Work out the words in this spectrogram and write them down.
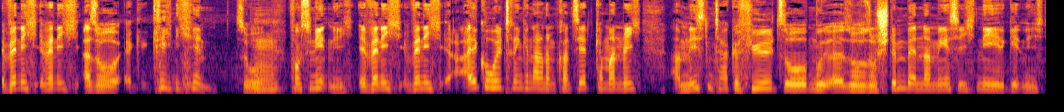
Wenn ich, wenn ich, also äh, kriege ich nicht hin. So Mhm. funktioniert nicht. Äh, Wenn ich, wenn ich Alkohol trinke nach einem Konzert, kann man mich am nächsten Tag gefühlt so, äh, so, so Stimmbändermäßig, nee, geht nicht.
